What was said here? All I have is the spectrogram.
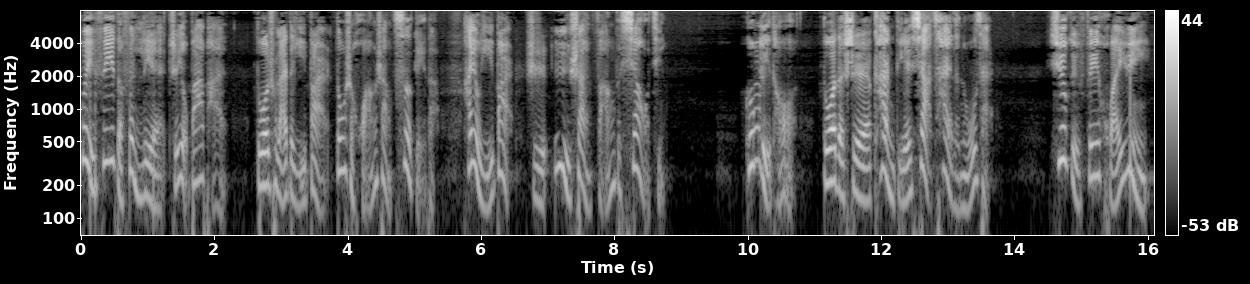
贵妃的份列只有八盘，多出来的一半都是皇上赐给的，还有一半是御膳房的孝敬。宫里头多的是看碟下菜的奴才。薛贵妃怀孕，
